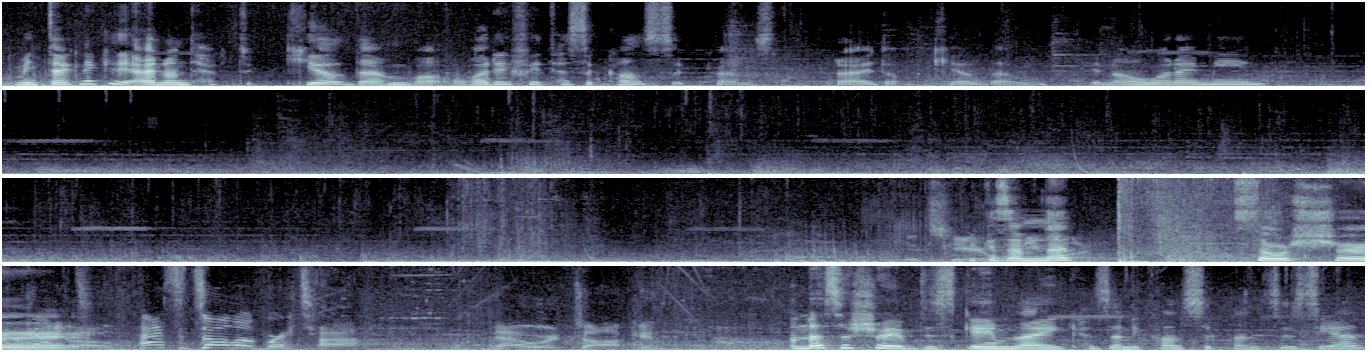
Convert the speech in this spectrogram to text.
I mean, technically I don't have to kill them, but what if it has a consequence that I don't kill them? You know what I mean? Because I'm not want? so sure. Acid's all over it. Now we're talking. I'm not so sure if this game like has any consequences yet.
